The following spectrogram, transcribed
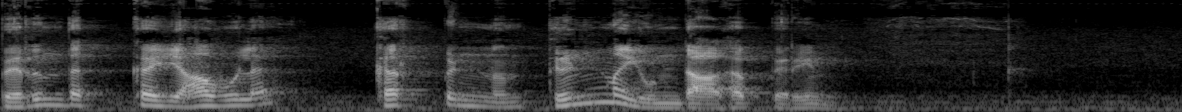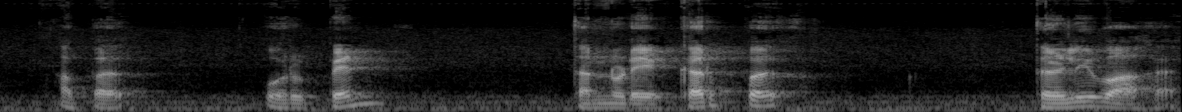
பெருந்தக்க யாவுல கற்பெண்ணும் திண்மை உண்டாக பெறின். அப்ப ஒரு பெண் தன்னுடைய கற்பை தெளிவாக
